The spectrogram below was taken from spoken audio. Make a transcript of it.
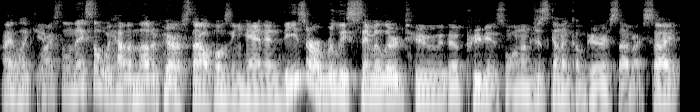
I like it. Alright, so next up we have another pair of style posing hand, and these are really similar to the previous one. I'm just gonna compare it side by side.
